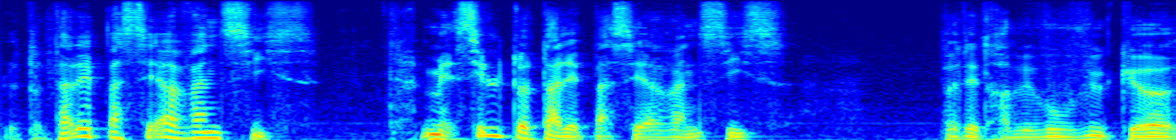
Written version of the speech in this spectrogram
Le total est passé à 26. Mais si le total est passé à 26, peut-être avez-vous vu que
